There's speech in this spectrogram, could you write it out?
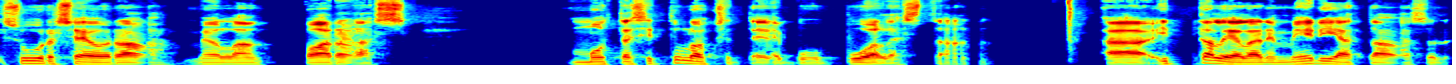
suurseura, me ollaan paras, mutta sitten tulokset ei puhu puolestaan. Ää, italialainen media taas on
